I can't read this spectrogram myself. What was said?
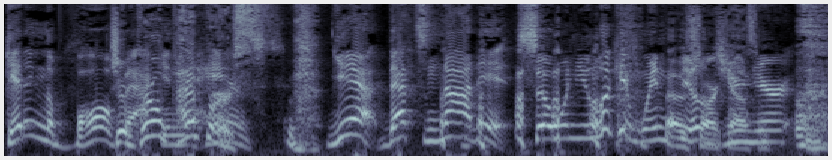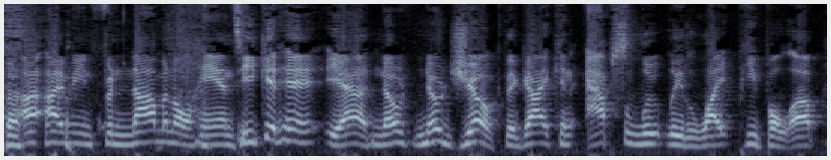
getting the ball back Jabril in Peppers. the hands? Yeah, that's not it. So when you look at Winfield. Jr., I, I mean, phenomenal hands. He could hit. Yeah, no, no joke. The guy can absolutely light people up.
